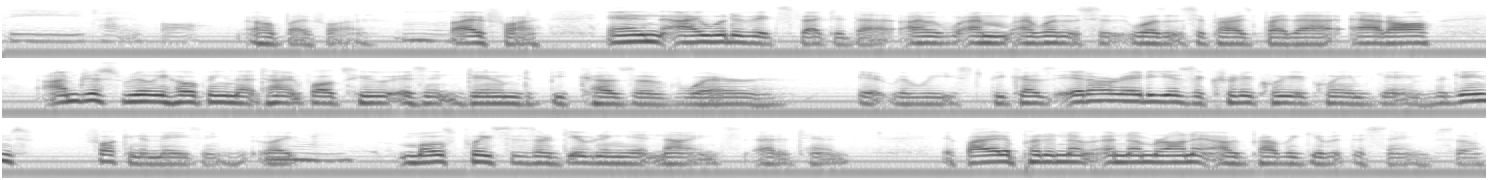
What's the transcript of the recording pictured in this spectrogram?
the Titanfall. Oh, by far, Mhm. by far, and I would have expected that. I I'm, I wasn't su- wasn't surprised by that at all. I'm just really hoping that Titanfall 2 isn't doomed because of where it released, because it already is a critically acclaimed game. The game's fucking amazing. Like Mhm. most places are giving it nines out of tens. If I had to put a, num- a number on it, I would probably give it the same. So.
